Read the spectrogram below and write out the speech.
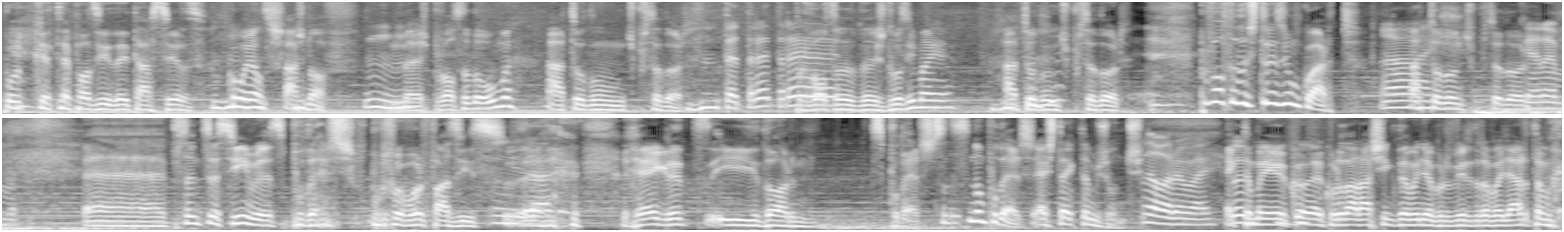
Porque até podes ir deitar cedo com eles às nove. Mas por volta da uma há todo um despertador. Por volta das duas e meia há todo um despertador. Por volta das três e um quarto há Ai, todo um despertador. Caramba. Ah, portanto, assim, se puderes, por favor, faz isso. Ah, Regra-te e dorme. Se puderes. Se, se não puderes, esta é que estamos juntos. Ora bem. É que também ac- acordar às 5 da manhã para vir trabalhar também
